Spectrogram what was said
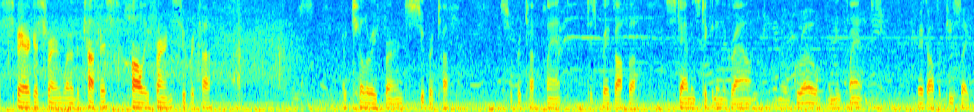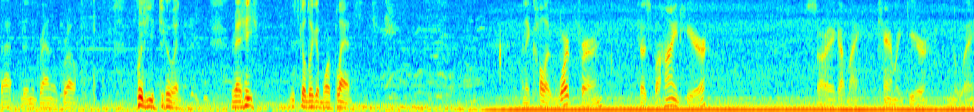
Asparagus fern, one of the toughest. Holly fern, super tough. Artillery fern, super tough, super tough plant. Just break off a stem and stick it in the ground and it'll grow a new plant. Just break off a piece like that, put it in the ground, it'll grow. What are you doing? Ready? Let's go look at more plants. And they call it wart fern because behind here, sorry, I got my camera gear in the way.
